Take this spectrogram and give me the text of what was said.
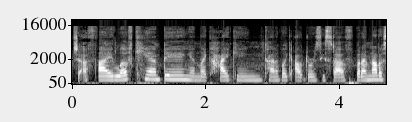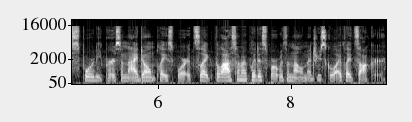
chef. I love camping and like hiking, kind of like outdoorsy stuff, but I'm not a sporty person. I don't play sports. Like the last time I played a sport was in elementary school. I played soccer.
